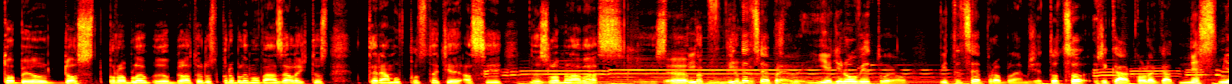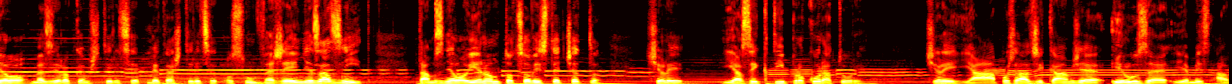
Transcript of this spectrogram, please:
to byl dost problém, byla to dost problémová záležitost, která mu v podstatě asi zlomila vás. Ví, víte, co je jedinou větu, jo? Víte, co je problém? Že to, co říká kolega, nesmělo mezi rokem 45 a 48 veřejně zaznít. Tam znělo jenom to, co vy jste četl, čili jazyk té prokuratury. Čili já pořád říkám, že iluze je, a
